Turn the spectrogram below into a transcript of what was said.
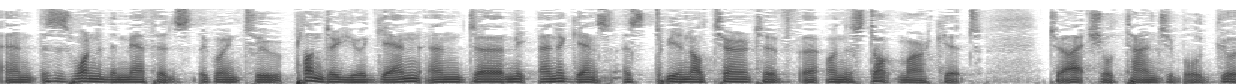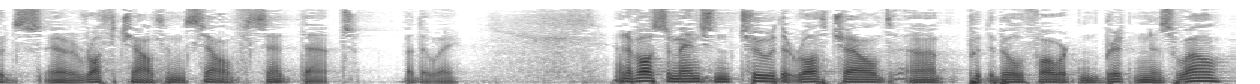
And this is one of the methods they're going to plunder you again and, uh, and against as to be an alternative uh, on the stock market to actual tangible goods. Uh, Rothschild himself said that, by the way. And I've also mentioned too that Rothschild uh, put the bill forward in Britain as well.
